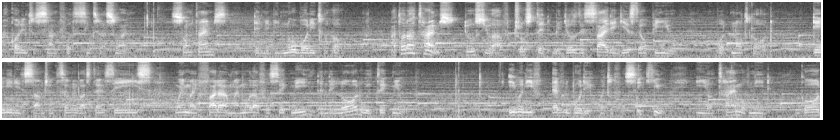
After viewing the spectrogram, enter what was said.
according to Psalm 46, verse 1. Sometimes there may be nobody to help. At other times, those you have trusted may just decide against helping you, but not God. David in Psalm 27, verse 10 says, When my father and my mother forsake me, then the Lord will take me even if everybody were to forsake you in your time of need, God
